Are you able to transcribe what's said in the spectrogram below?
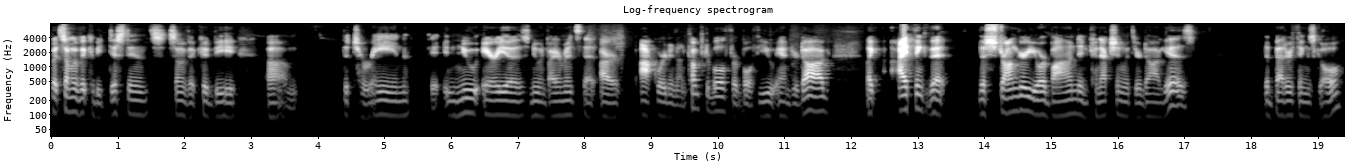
but some of it could be distance, some of it could be um, the terrain, new areas, new environments that are awkward and uncomfortable for both you and your dog. Like, I think that the stronger your bond and connection with your dog is, the better things go.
